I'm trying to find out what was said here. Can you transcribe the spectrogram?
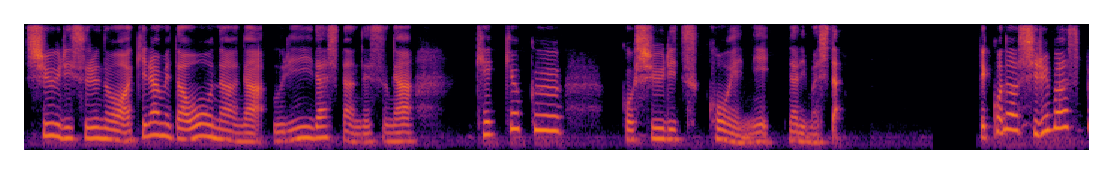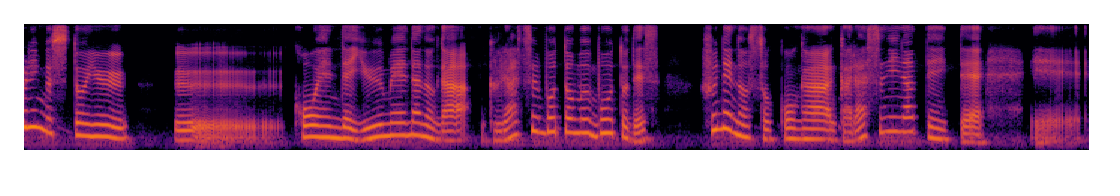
修理するのを諦めたオーナーが売りに出したんですが、結局、こう、州立公園になりました。で、このシルバースプリングスという公園で有名なのがグラスボトムボートです。船の底がガラスになっていて、えー、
